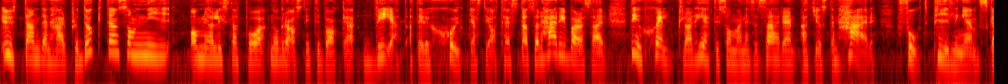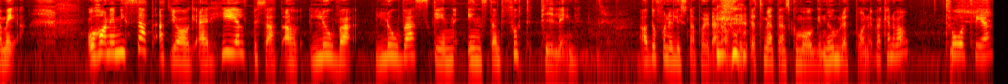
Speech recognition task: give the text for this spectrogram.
Utan den här produkten som ni, om ni har lyssnat på några avsnitt tillbaka, vet att det är det sjukaste jag har testat. Så det här är ju bara så här, det är en självklarhet i sommarnecessären att just den här fotpeelingen ska med. Och har ni missat att jag är helt besatt av Luva, Luva Skin Instant Foot Peeling. Ja, då får ni lyssna på det där avsnittet som jag inte ens kommer ihåg numret på nu. Vad kan det vara? Två, tre?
